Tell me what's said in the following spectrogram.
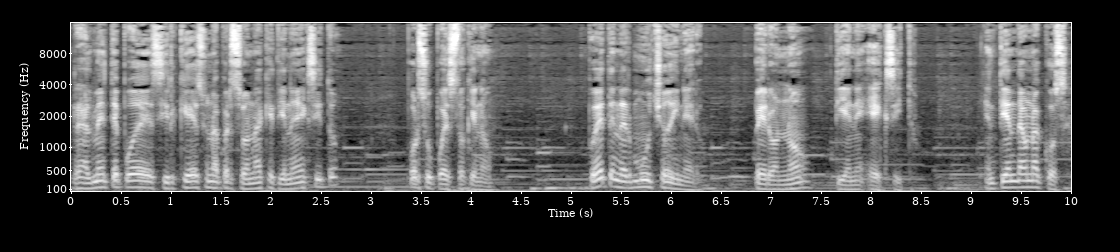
¿realmente puede decir que es una persona que tiene éxito? Por supuesto que no. Puede tener mucho dinero, pero no tiene éxito. Entienda una cosa,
